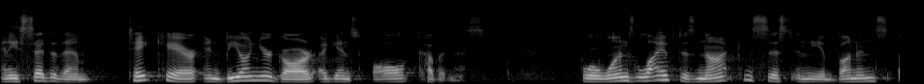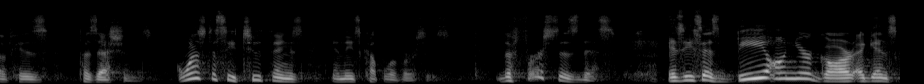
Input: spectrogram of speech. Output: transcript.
And he said to them, Take care and be on your guard against all covetousness. For one's life does not consist in the abundance of his possessions. I want us to see two things in these couple of verses. The first is this is he says, Be on your guard against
